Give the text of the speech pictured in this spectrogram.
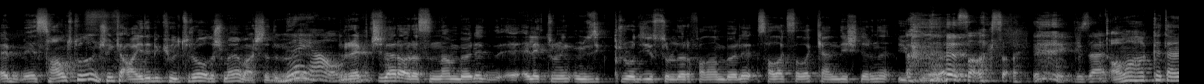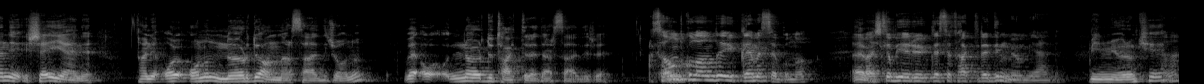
E, e, SoundCloud'un çünkü ayrı bir kültürü oluşmaya başladı böyle. Ne ya o? Rapçiler arasından böyle e, elektronik müzik prodüserleri falan böyle salak salak kendi işlerini yüklüyorlar. salak salak. Güzel. Ama hakikaten hani şey yani hani o, onun nördü anlar sadece onu ve o nördü takdir eder sadece. SoundCloud'da yüklemese bunu. Evet. Başka bir yere yüklese takdir edilmiyor mu yani? Bilmiyorum ki. Ha?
